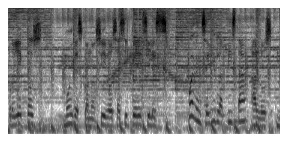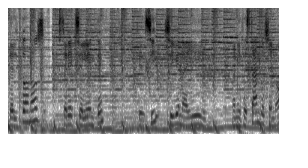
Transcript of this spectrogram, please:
proyectos muy desconocidos, así que si les pueden seguir la pista a los del Tonos, estaría excelente. Que sí, siguen ahí manifestándose, ¿no?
